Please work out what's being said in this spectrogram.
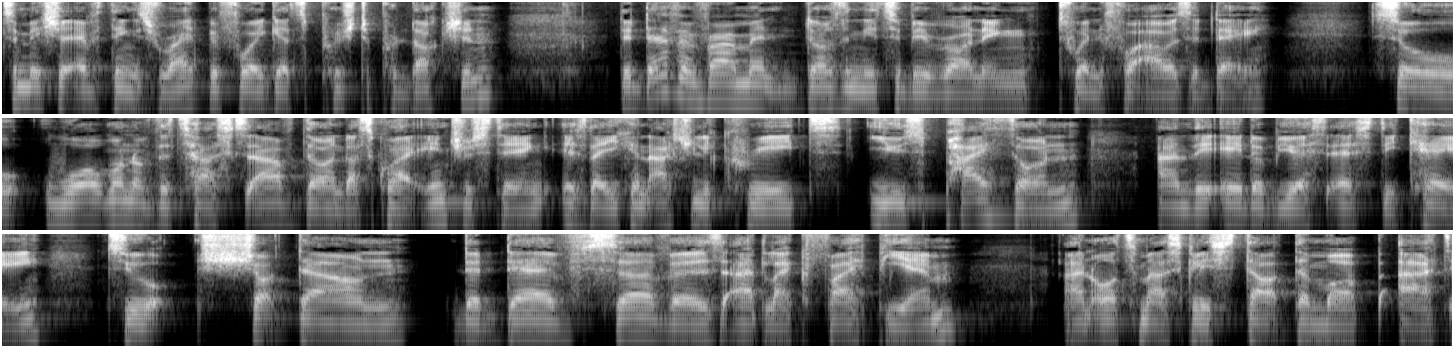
to make sure everything's right before it gets pushed to production. The dev environment doesn't need to be running 24 hours a day. So what one of the tasks I've done that's quite interesting is that you can actually create, use Python and the AWS SDK to shut down the dev servers at like 5 p.m. and automatically start them up at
